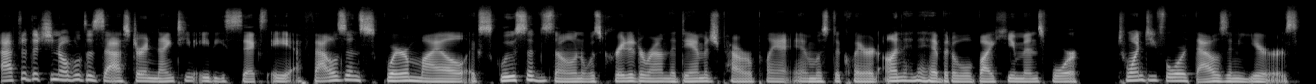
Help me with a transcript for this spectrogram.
After the Chernobyl disaster in 1986, a 1,000 square mile exclusive zone was created around the damaged power plant and was declared uninhabitable by humans for 24,000 years.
